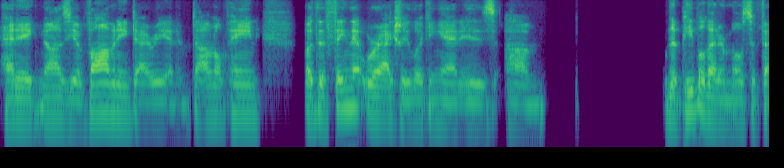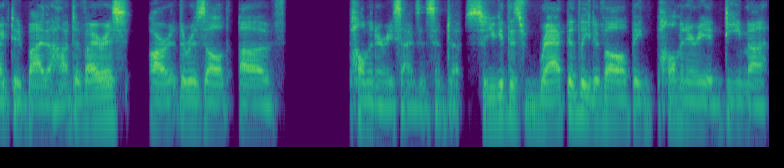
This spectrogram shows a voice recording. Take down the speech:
headache, nausea, vomiting, diarrhea, and abdominal pain. But the thing that we're actually looking at is um, the people that are most affected by the hantavirus are the result of pulmonary signs and symptoms. So you get this rapidly developing pulmonary edema,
